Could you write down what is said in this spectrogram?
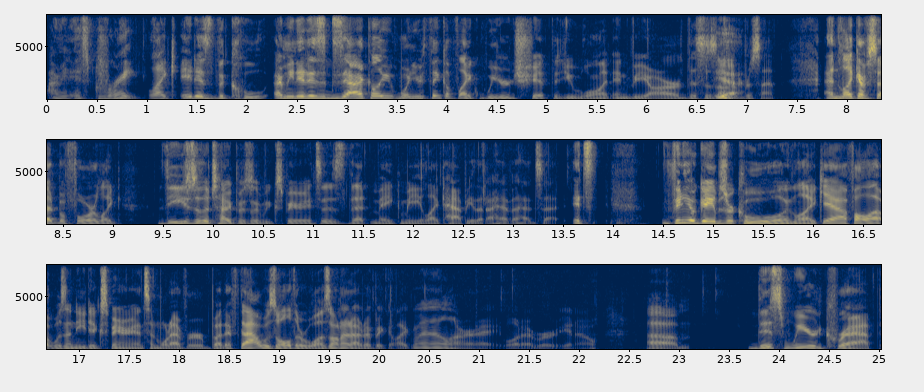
I mean, it's great. Like it is the cool. I mean, it is exactly when you think of like weird shit that you want in VR. This is Yeah. hundred percent. And like I've said before, like these are the types of experiences that make me like happy that I have a headset. It's video games are cool and like yeah, Fallout was a neat experience and whatever. But if that was all there was on it, I'd be like, well, all right, whatever, you know. Um, this weird crap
